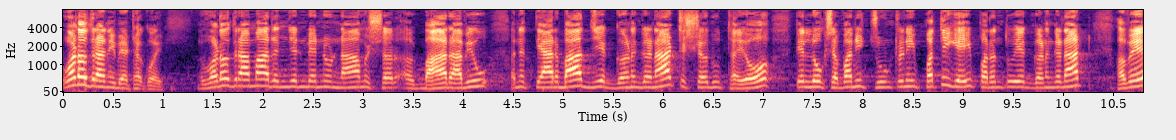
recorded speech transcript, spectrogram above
વડોદરાની બેઠક હોય. વડોદરામાં રંજનબેનનું નામ બહાર આવ્યું અને ત્યારબાદ જે ગણગણાટ શરૂ થયો, તે લોકસભાની ચૂંટણી પતી ગઈ, પરંતુ એ ગણગણાટ હવે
